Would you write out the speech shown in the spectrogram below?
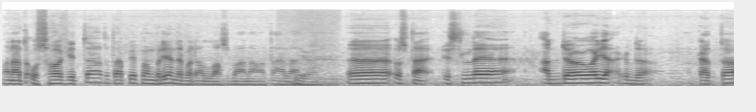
mana tak usaha kita tetapi pemberian daripada Allah Subhanahu Wa Taala. Ya. Uh, Ustaz, Islam ada royak ke kata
